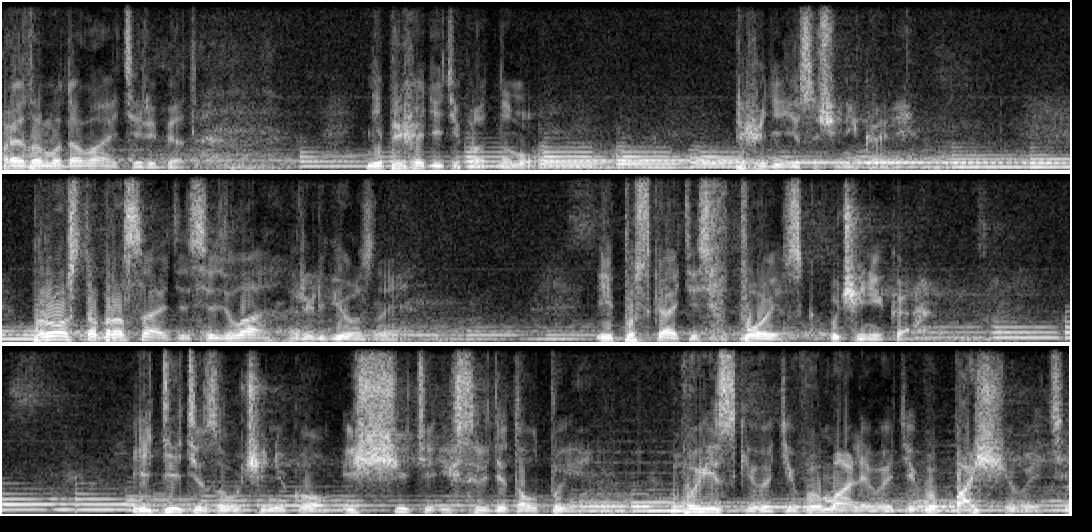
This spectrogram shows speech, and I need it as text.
Поэтому давайте, ребята, не приходите по одному, приходите с учениками. Просто бросайте все дела религиозные и пускайтесь в поиск ученика. Идите за учеником, ищите их среди толпы, выискивайте, вымаливайте, выпащивайте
